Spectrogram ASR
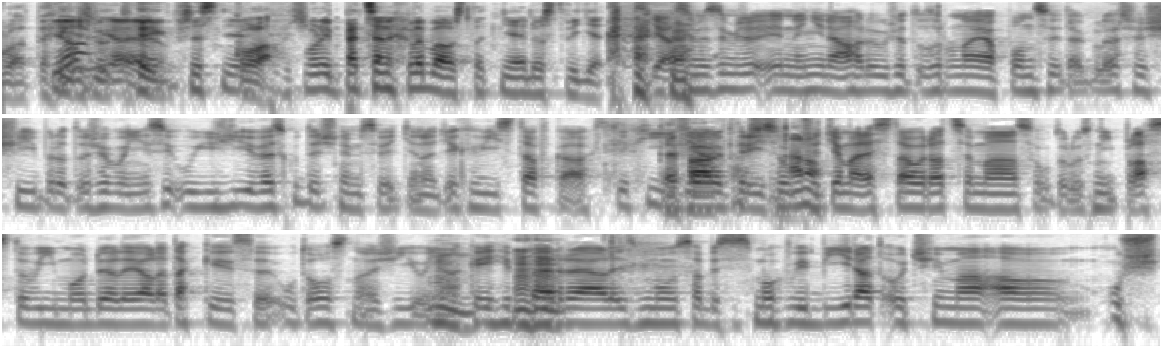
kulatý jo, žlutý jo, jo, přesně. koláč. Oni pecen chleba ostatně je dost vidět. Já si myslím, že i není náhodou, že to zrovna Japonci takhle řeší, protože oni si ujíždí ve skutečném světě na těch výstavkách těch jídel, které jsou ano. před těma restauracemi, jsou to různý plastový modely, ale taky se u toho snaží o nějaký hmm. hyperrealismus, aby si mohl vybírat očima a už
